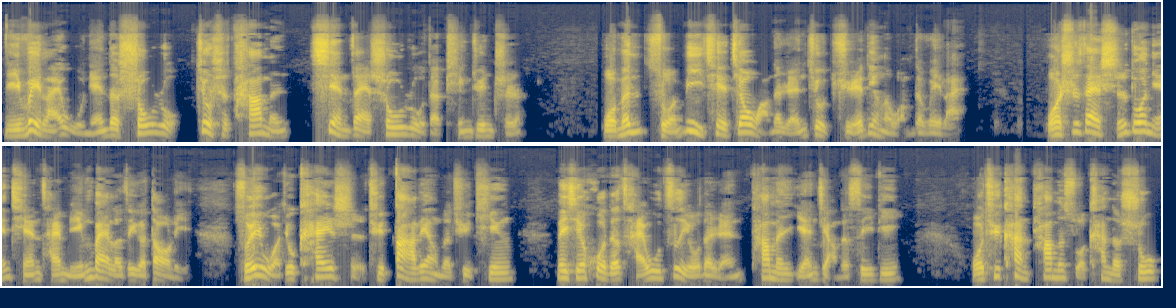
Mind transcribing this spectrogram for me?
你未来五年的收入就是他们。现在收入的平均值，我们所密切交往的人就决定了我们的未来。我是在十多年前才明白了这个道理，所以我就开始去大量的去听那些获得财务自由的人他们演讲的 CD，我去看他们所看的书，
